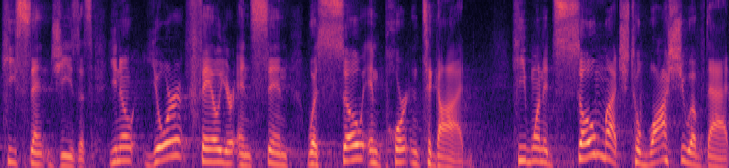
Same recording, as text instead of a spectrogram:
he sent Jesus. You know, your failure and sin was so important to God he wanted so much to wash you of that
